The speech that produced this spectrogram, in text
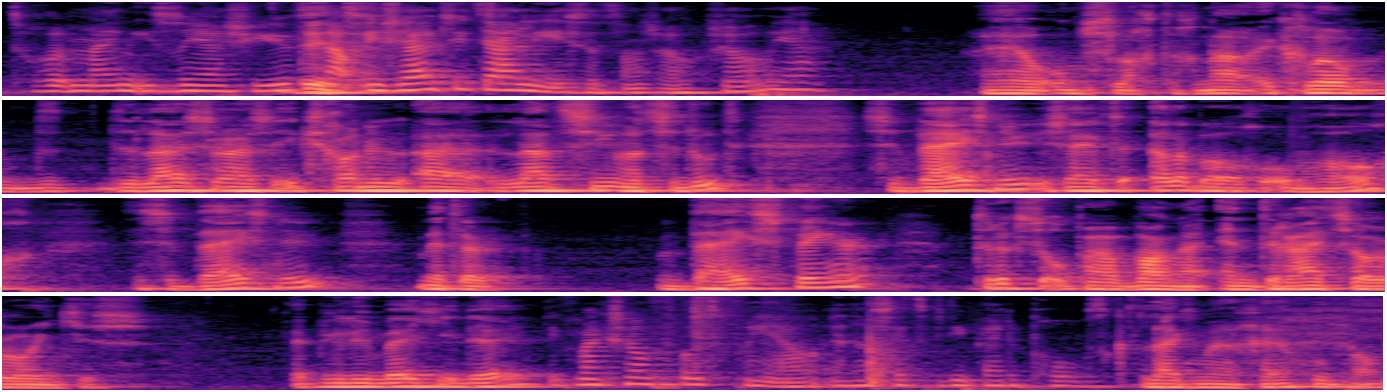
toch mijn Italiaanse juf. Dit. Nou, in Zuid-Italië is dat dan zo. Zo, ja. heel omslachtig. Nou, ik geloof, de, de luisteraars, ik ga nu eh, laten zien wat ze doet. Ze wijst nu, ze heeft de ellebogen omhoog. En ze wijst nu met haar wijsvinger, drukt ze op haar wangen en draait zo rondjes. Hebben jullie een beetje idee? Ik maak zo'n foto van jou en dan zetten we die bij de podcast. Lijkt me geen goed plan.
